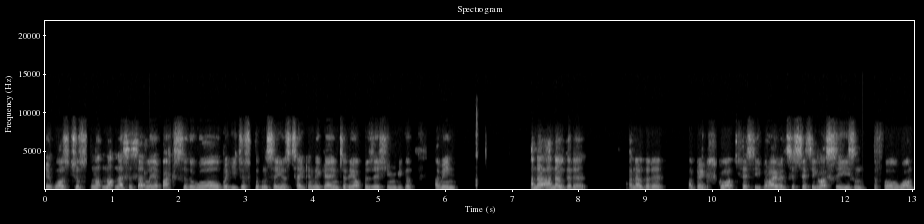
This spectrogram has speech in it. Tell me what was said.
it was just not not necessarily a backs to the wall, but you just couldn't see us taking the game to the opposition because I mean, I know I know that a I know that a, a big squad City, but I went to City last season the four one,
